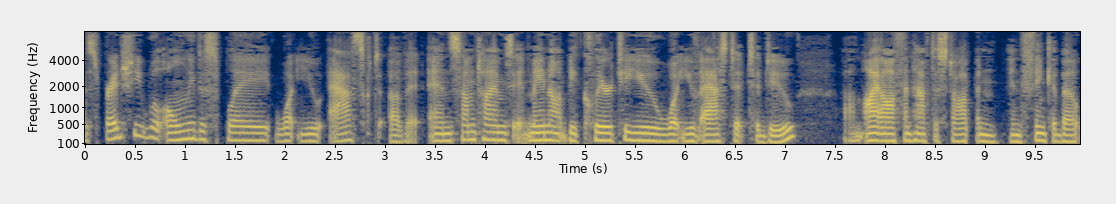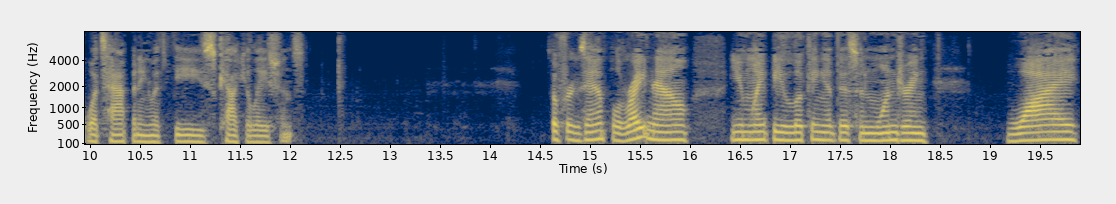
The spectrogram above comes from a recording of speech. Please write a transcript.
the spreadsheet will only display what you asked of it. And sometimes it may not be clear to you what you've asked it to do. Um, I often have to stop and, and think about what's happening with these calculations. So for example, right now, you might be looking at this and wondering, why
